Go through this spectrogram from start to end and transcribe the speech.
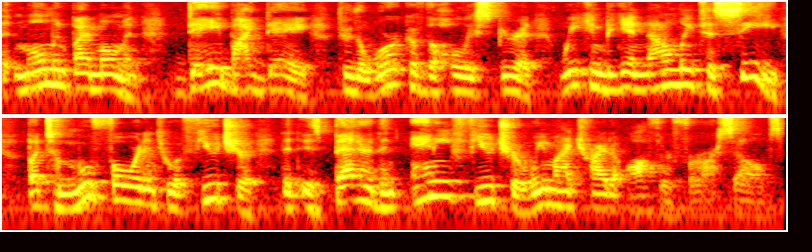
that moment by moment, day by day, through the work of the Holy Spirit, we can begin not only to see, but to move forward into a future that is better than any future we might try to author for ourselves.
